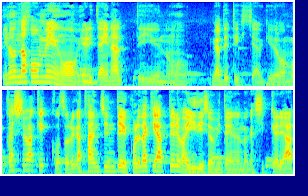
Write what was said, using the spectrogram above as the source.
いろんな方面をやりたいなっていうのが出てきちゃうけど昔は結構それが単純でこれだけやってればいいでしょみたいなのがしっかりあっ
